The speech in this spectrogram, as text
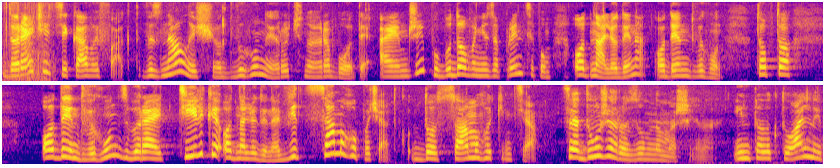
До речі, цікавий факт. Ви знали, що двигуни ручної роботи AMG побудовані за принципом одна людина, один двигун. Тобто один двигун збирає тільки одна людина від самого початку до самого кінця. Це дуже розумна машина. Інтелектуальний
